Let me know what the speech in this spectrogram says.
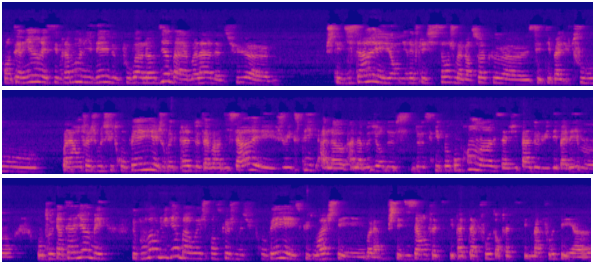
antérieurs. Et c'est vraiment l'idée de pouvoir leur dire bah voilà là-dessus je t'ai dit ça et en y réfléchissant je m'aperçois que c'était pas du tout voilà, en fait, je me suis trompée et je regrette de t'avoir dit ça et je lui explique à la, mesure de, ce qu'il peut comprendre. Hein. Il ne s'agit pas de lui déballer mon, truc intérieur, mais de pouvoir lui dire, bah ouais, je pense que je me suis trompée et excuse-moi, je t'ai voilà, dit ça, en fait, c'était pas de ta faute, en fait, c'était de ma faute et, euh,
